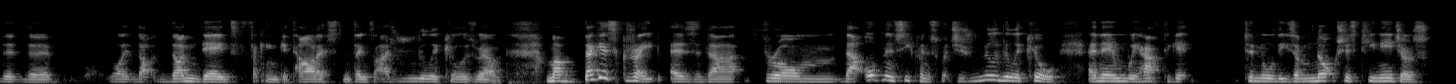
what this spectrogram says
the the like the, the undead fucking guitarist and things like that's really cool as well. My biggest gripe is that from that opening sequence, which is really really cool, and then we have to get to know these obnoxious teenagers.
